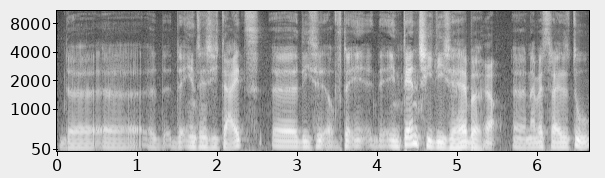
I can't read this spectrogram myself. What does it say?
de, eh, de, de intensiteit, eh, die ze, of de, de intentie die ze hebben Ja. eh, naar wedstrijden toe,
